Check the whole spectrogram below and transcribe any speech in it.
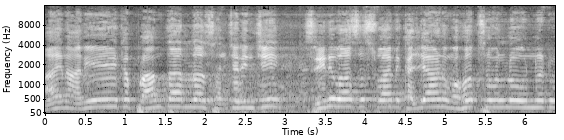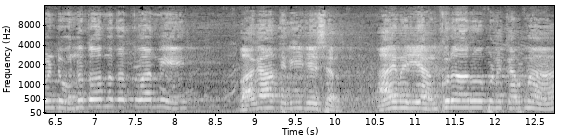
ఆయన అనేక ప్రాంతాల్లో సంచరించి శ్రీనివాస స్వామి కళ్యాణ మహోత్సవంలో ఉన్నటువంటి ఉన్నతోన్నతత్వాన్ని బాగా తెలియజేశారు. ఆయన ఈ అంకురారోపణ కర్మ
